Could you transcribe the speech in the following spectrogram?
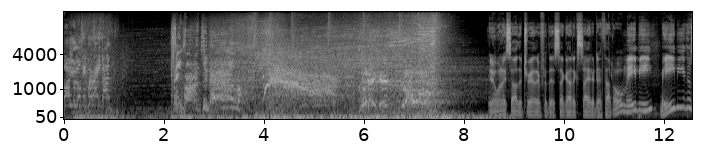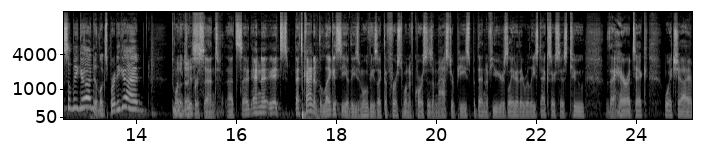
Are you looking for Regan? You know, when I saw the trailer for this, I got excited. I thought, oh, maybe, maybe this will be good. It looks pretty good. Twenty-two percent. That's and it's that's kind of the legacy of these movies. Like the first one, of course, is a masterpiece, but then a few years later, they released Exorcist Two, The Heretic, which I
